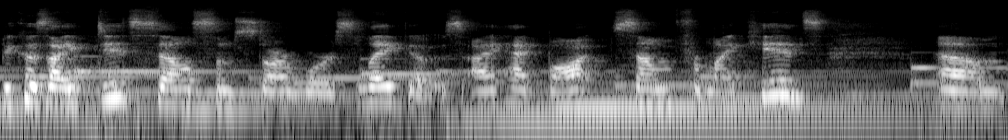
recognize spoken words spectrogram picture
because I did sell some Star Wars Legos. I had bought some for my kids. Um,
